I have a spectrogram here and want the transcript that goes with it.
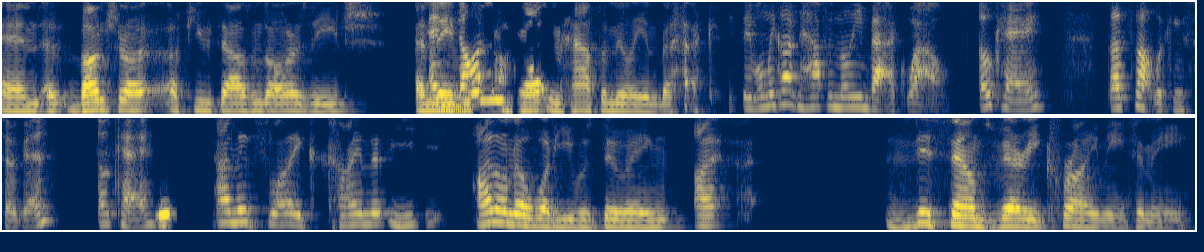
and a bunch are a few thousand dollars each. And, and they've not, only gotten half a million back. They've only gotten half a million back. Wow. Okay. That's not looking so good. Okay and it's like kind of I don't know what he was doing. I this sounds very crimey to me.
